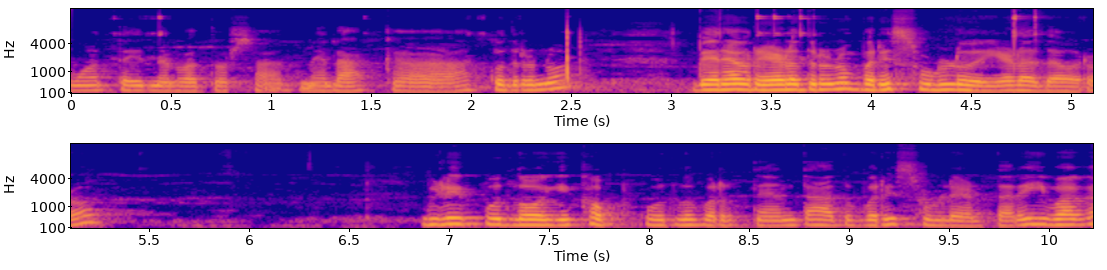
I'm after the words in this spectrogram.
ಮೂವತ್ತೈದು, ನಲ್ವತ್ತು ವರ್ಷ ಆದಮೇಲೆ ಹಾಕ ಹಾಕಿದ್ರೂ ಬೇರೆಯವ್ರು ಹೇಳಿದ್ರು ಬರೀ ಸುಳ್ಳು ಹೇಳೋದು ಅವರು. ಬಿಳಿ ಕೂದಲು ಹೋಗಿ ಕಪ್ಪು ಕೂದಲು ಬರುತ್ತೆ ಅಂತ ಅದು ಬರೀ ಸುಳ್ಳು ಹೇಳ್ತಾರೆ. ಇವಾಗ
